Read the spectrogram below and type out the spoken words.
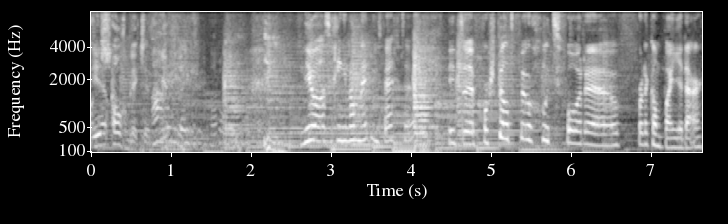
is- Ogenblikje. Niels, ze gingen nog net niet vechten. Dit eh, voorspelt veel goed voor, eh, voor de campagne daar.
